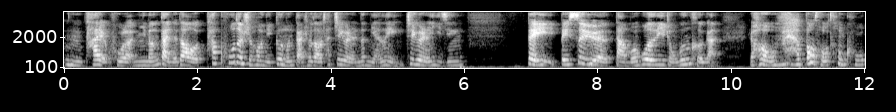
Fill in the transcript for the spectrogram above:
嗯，他也哭了。你能感觉到他哭的时候，你更能感受到他这个人的年龄，这个人已经。被被岁月打磨过的一种温和感，然后我们俩抱头痛哭，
